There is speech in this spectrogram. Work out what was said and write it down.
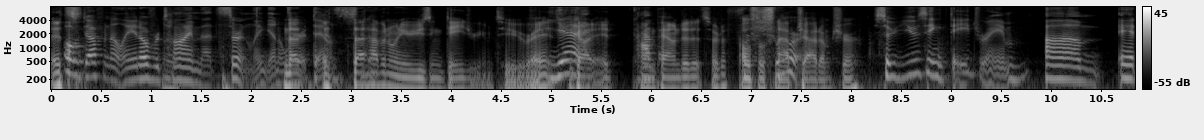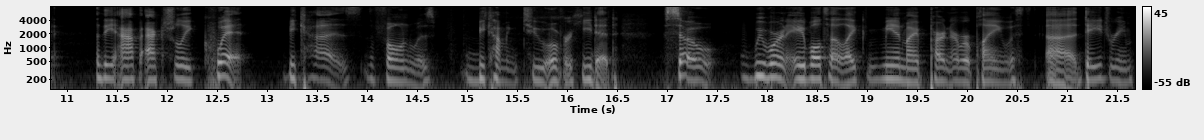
It's Oh, definitely. And over time, that's certainly going to wear it down. it's, that happened when you were using Daydream too, right? Yeah. You got it, it compounded it sort of. also sure. Snapchat, I'm sure. So using Daydream, um, it the app actually quit because the phone was becoming too overheated. So we weren't able to like me and my partner were playing with uh, Daydream,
